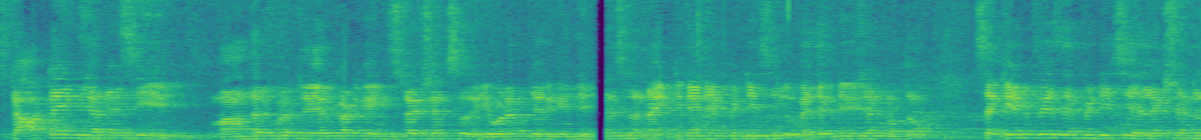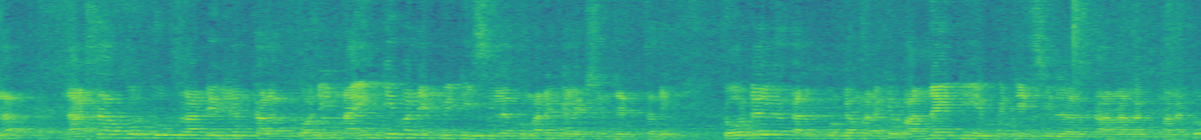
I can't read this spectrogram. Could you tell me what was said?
స్టార్ట్ అయింది అనేసి మా అందరికి కూడా క్లియర్ కట్గా ఇన్స్ట్రక్షన్స్ ఇవ్వడం జరిగింది. నైన్టీ నైన్ ఎంపీటీసీలు మెదక్ డివిజన్ మొత్తం సెకండ్ ఫేజ్ ఎంపీటీసీ ఎలక్షన్లో నర్సాపూర్ తూప్రాన్ డివిజన్ కలుపుకొని నైన్టీ వన్ ఎంపీటీసీలకు మనకు ఎలక్షన్ జరుగుతుంది. టోటల్గా కలుపుకుంటే మనకి వన్ నైన్టీ ఎంపీటీసీల స్థానాలకు మనకు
